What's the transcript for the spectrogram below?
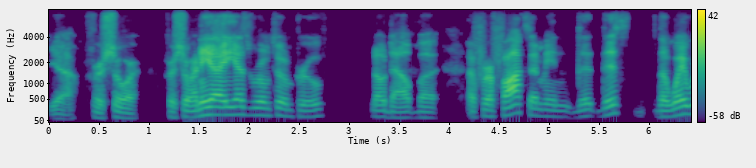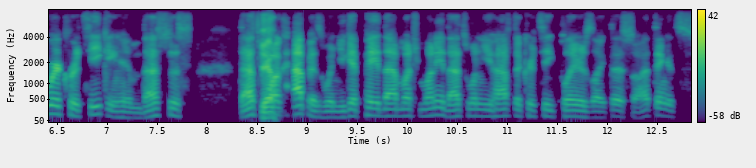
yeah, for sure, for sure, and he he has room to improve, no doubt. But uh, for Fox, I mean, th- this the way we're critiquing him, that's just that's Yep. what happens when you get paid that much money. That's when you have to critique players like this. So I think it's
